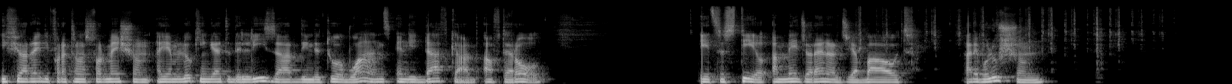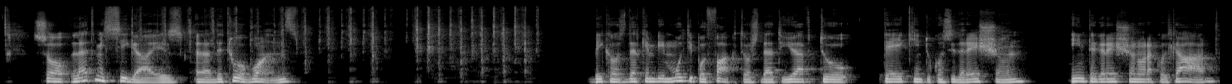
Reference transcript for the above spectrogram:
if you are ready for a transformation. I am looking at the lizard in the Two of Wands and the Death card after all. It's still a major energy about a revolution so let me see, guys, uh, the two of wands, because there can be multiple factors that you have to take into consideration, integration oracle card,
